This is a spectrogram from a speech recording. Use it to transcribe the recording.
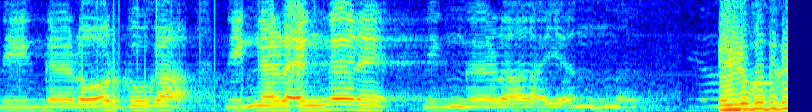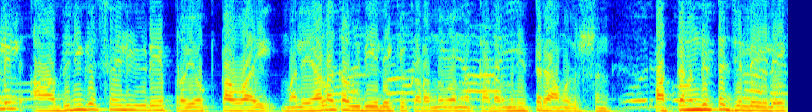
നിങ്ങൾ ഓർക്കുക നിങ്ങൾ എങ്ങനെ നിങ്ങളായെന്ന്. എഴുപതുകളിൽ ആധുനിക ശൈലിയുടെ പ്രയോക്താവായി മലയാള കവിതയിലേക്ക് കടന്നുവന്ന കടമ്പനിട്ട രാമകൃഷ്ണൻ പത്തനംതിട്ട ജില്ലയിലെ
